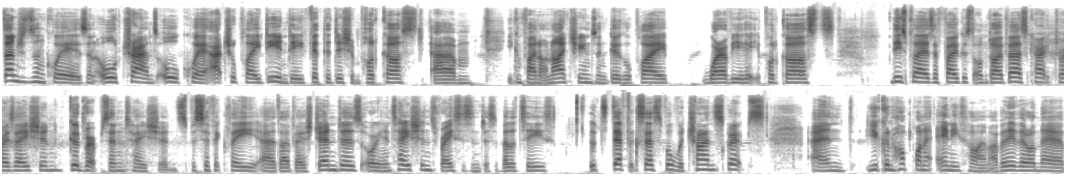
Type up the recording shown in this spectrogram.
Dungeons and Queers, and all trans, all queer, actual play D and D fifth edition podcast. Um, you can find it on iTunes and Google Play, wherever you get your podcasts. These players are focused on diverse characterization, good representation, specifically uh, diverse genders, orientations, races, and disabilities. It's deaf accessible with transcripts, and you can hop on at any time. I believe they're on their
